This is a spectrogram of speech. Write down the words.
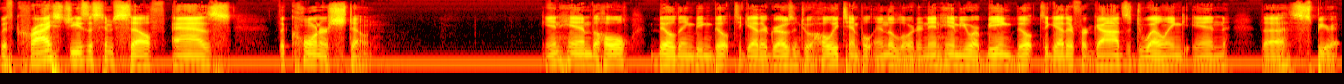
with Christ Jesus himself as the cornerstone. In him, the whole building being built together grows into a holy temple in the Lord, and in him you are being built together for God's dwelling in the Spirit.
